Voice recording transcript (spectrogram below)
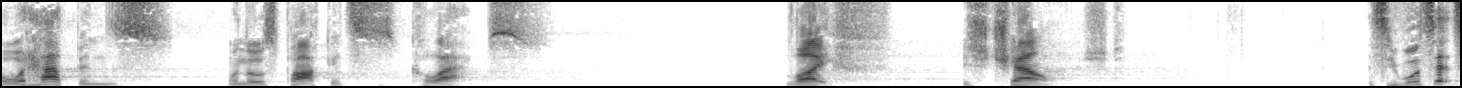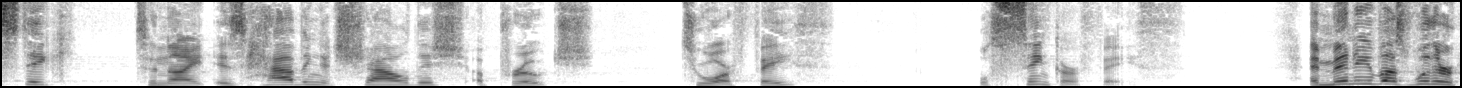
but what happens when those pockets collapse? Life is challenged. See, what's at stake tonight is having a childish approach to our faith will sink our faith. And many of us, whether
